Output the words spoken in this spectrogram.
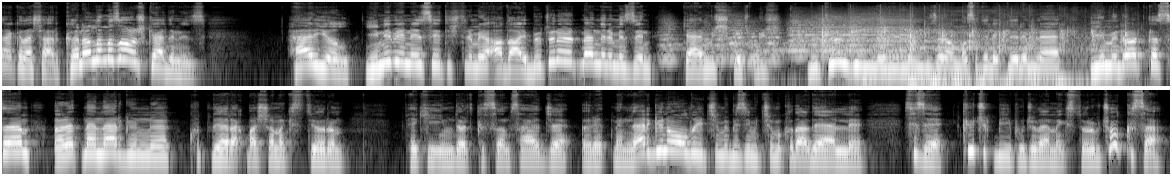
Evet arkadaşlar kanalımıza hoş geldiniz. Her yıl yeni bir nesil yetiştirmeye aday bütün öğretmenlerimizin gelmiş geçmiş bütün günlerinin güzel olması dileklerimle 24 Kasım Öğretmenler Günü'nü kutlayarak başlamak istiyorum. Peki 24 Kasım sadece Öğretmenler Günü olduğu için mi bizim için bu kadar değerli? Size küçük bir ipucu vermek istiyorum. Çok kısa.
